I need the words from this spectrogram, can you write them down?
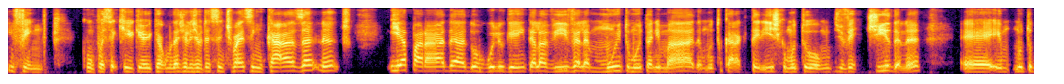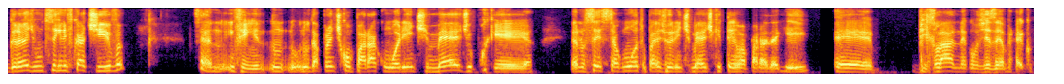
enfim, com você que, que, que a comunidade LGBT se sente mais em casa, né? E a parada do orgulho gay em Tel Aviv, ela é muito, muito animada, muito característica, muito, muito divertida, né? É, muito grande, muito significativa. É, enfim, não, não dá pra gente comparar com o Oriente Médio, porque eu não sei se tem algum outro país do Oriente Médio que tem uma parada gay é, birlado, né, como diz em hebraico,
